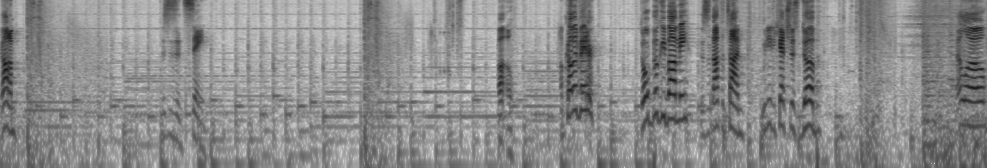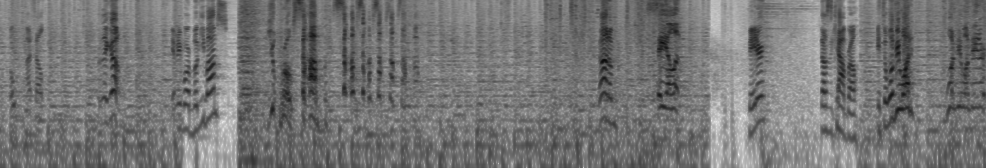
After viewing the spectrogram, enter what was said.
Got him. This is insane. Uh-oh. I'm coming, Vader! Don't boogie bomb me. This is not the time. We need to catch this dub. Hello. Oh, I fell. They go? You have any more boogie bombs? You bro, stop! Stop, stop, stop, stop, stop! Got him! Seal it! Vader? Doesn't count, bro. It's a 1v1! 1v1, Vader!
